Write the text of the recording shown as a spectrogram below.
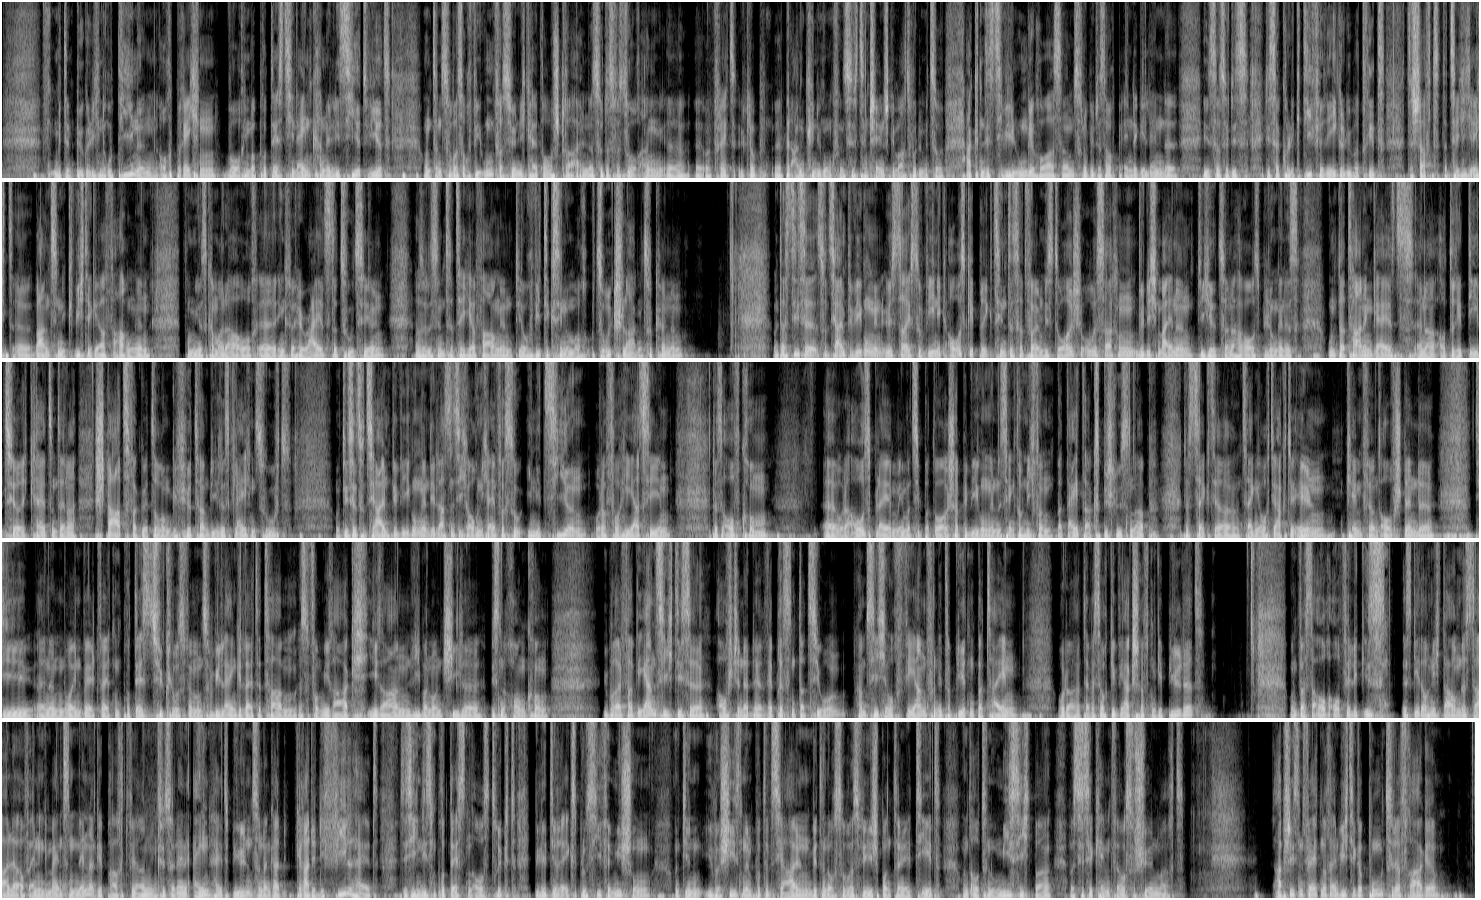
mit den bürgerlichen Routinen auch brechen, wo auch immer Protest hineinkanalisiert wird und dann sowas auch wie Unversöhnlichkeit ausstrahlen. Also das, was du auch an, äh, äh vielleicht, ich glaube, äh, bei der Ankündigung von System Change gemacht wurde mit so Akten des zivilen Ungehorsams oder wie das auch bei Ende Gelände ist. Also das, dieser kollektive Regelübertritt, das schafft tatsächlich echt äh, wahnsinnig wichtige Erfahrungen. Von mir aus kann man da auch äh, irgendwelche Riots dazu zählen. Also das sind tatsächlich Erfahrungen, die auch wichtig sind, um auch zurückschlagen zu können. Und dass diese sozialen Bewegungen in Österreich so wenig ausgeprägt sind, das hat vor allem historische Ursachen, würde ich meinen, die hier zu einer Herausbildung eines Untertanengeists, einer Autoritätshörigkeit und einer Staatsvergötterung geführt haben, die ihresgleichen sucht. Und diese sozialen Bewegungen, die lassen sich auch nicht einfach so initiieren oder vorhersehen. Das Aufkommen äh, oder Ausbleiben emanzipatorischer Bewegungen, das hängt auch nicht von Parteitagsbeschlüssen ab. Das zeigt ja, zeigen ja auch die aktuellen Kämpfe und Aufstände, die einen neuen weltweiten Protestzyklus, wenn man so will, eingeleitet haben, also vom Irak, Iran, Libanon, Chile bis nach Hongkong. Überall verwehren sich diese Aufstände der Repräsentation, haben sich auch fern von etablierten Parteien oder teilweise auch Gewerkschaften gebildet. Und was da auch auffällig ist, es geht auch nicht darum, dass da alle auf einen gemeinsamen Nenner gebracht werden, irgendwie so eine Einheit bilden, sondern gerade die Vielheit, die sich in diesen Protesten ausdrückt, bildet ihre explosive Mischung und den überschießenden Potenzialen wird dann auch sowas wie Spontanität und Autonomie sichtbar, was diese Kämpfe auch so schön macht. Abschließend vielleicht noch ein wichtiger Punkt zu der Frage,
